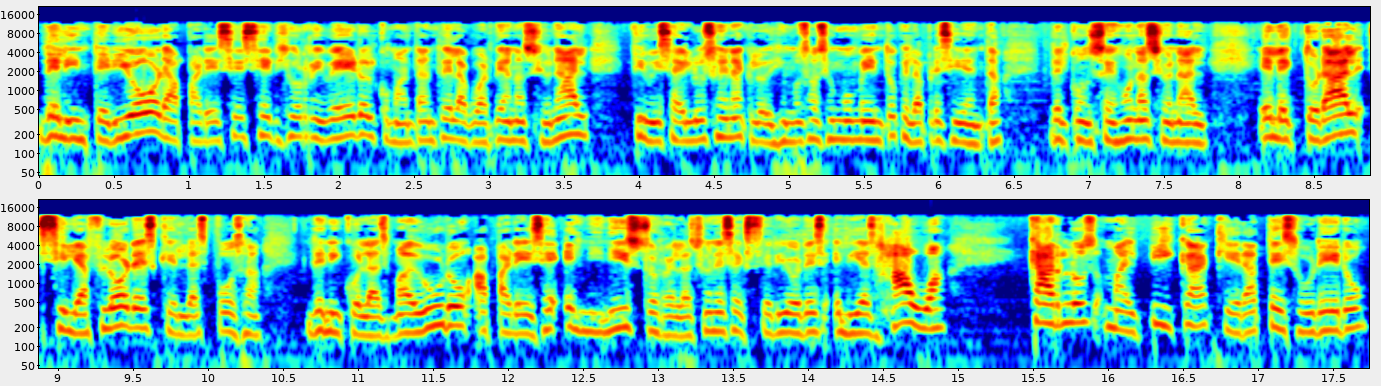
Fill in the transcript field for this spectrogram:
del Interior, aparece Sergio Rivero, el comandante de la Guardia Nacional, Tibisay Lucena, que lo dijimos hace un momento, que es la presidenta del Consejo Nacional Electoral, Cilia Flores, que es la esposa de Nicolás Maduro, aparece el ministro de Relaciones Exteriores, Elías Jawa, Carlos Malpica, que era tesorero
